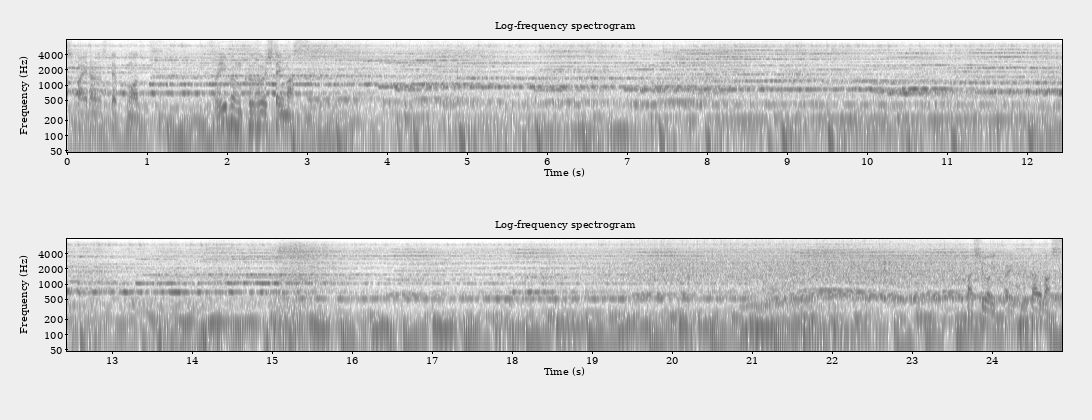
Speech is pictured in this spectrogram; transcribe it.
スパイラルステップも随分工夫しています。足を1回踏み替えます。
